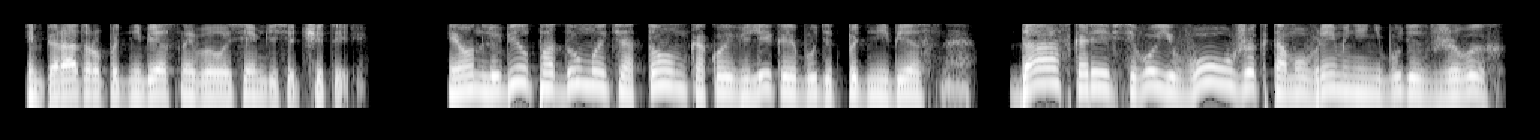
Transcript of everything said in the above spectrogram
Императору Поднебесной было 74. И он любил подумать о том, какой великой будет Поднебесная. Да, скорее всего, его уже к тому времени не будет в живых,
